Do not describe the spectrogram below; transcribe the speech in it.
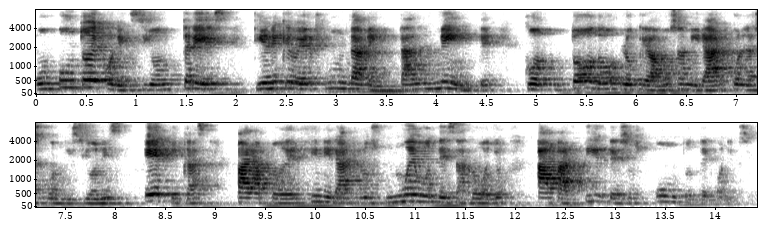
Un punto de conexión 3 tiene que ver fundamentalmente con todo lo que vamos a mirar con las condiciones éticas para poder generar los nuevos desarrollos a partir de esos puntos de conexión.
